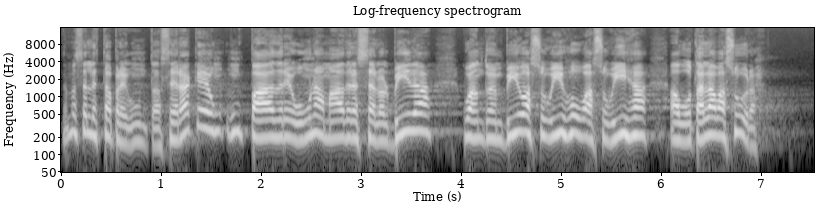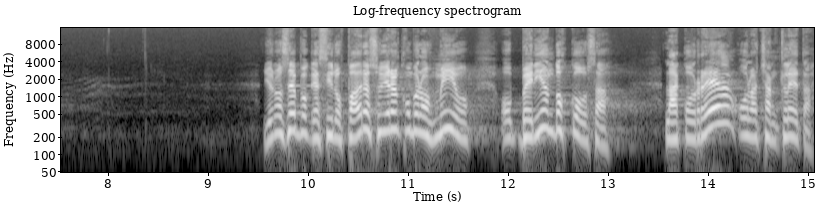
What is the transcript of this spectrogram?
Déjame hacerle esta pregunta. ¿Será que un padre o una madre se le olvida cuando envío a su hijo o a su hija a botar la basura? Yo no sé, porque si los padres subieran como los míos, venían dos cosas, la correa o la chancleta.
